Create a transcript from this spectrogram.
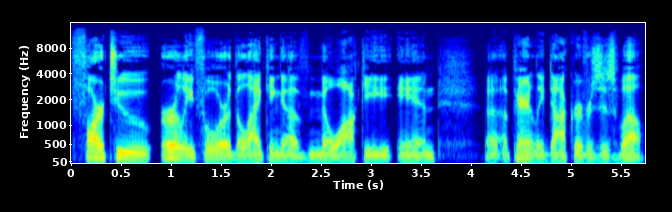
far too early for the liking of Milwaukee and uh, apparently Doc Rivers as well.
